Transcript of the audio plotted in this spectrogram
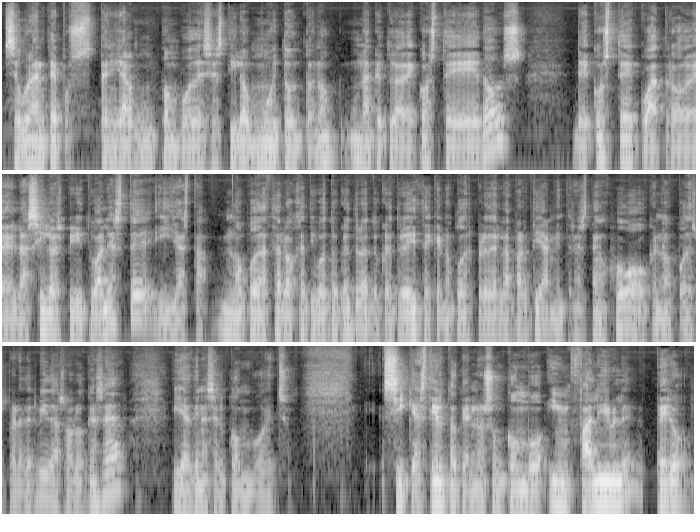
Seguramente pues tenéis algún combo de ese estilo muy tonto, ¿no? Una criatura de coste 2 de coste 4 el asilo espiritual este y ya está. No puede hacer el objetivo de tu criatura. Tu criatura dice que no puedes perder la partida mientras esté en juego o que no puedes perder vidas o lo que sea y ya tienes el combo hecho. Sí que es cierto que no es un combo infalible, pero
